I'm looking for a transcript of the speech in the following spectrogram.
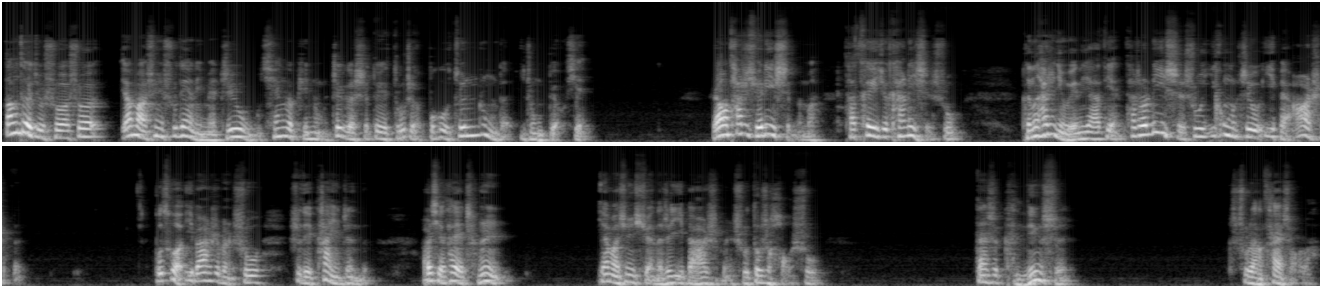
当特就说说亚马逊书店里面只有五千个品种，这个是对读者不够尊重的一种表现。然后他是学历史的嘛，他特意去看历史书，可能还是纽约那家店。他说历史书一共只有一百二十本，不错，一百二十本书是得看一阵子。而且他也承认，亚马逊选的这一百二十本书都是好书，但是肯定是数量太少了，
